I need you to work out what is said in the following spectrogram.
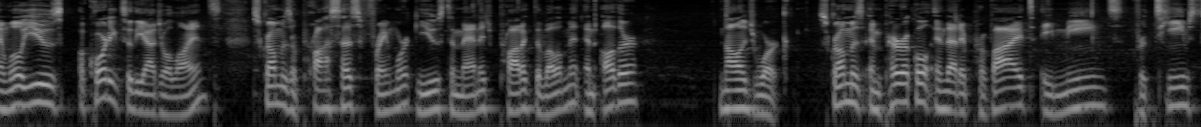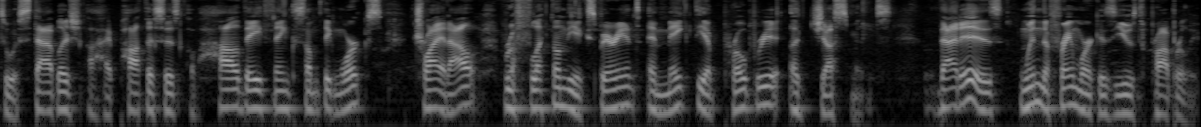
And we'll use, according to the Agile Alliance, Scrum is a process framework used to manage product development and other knowledge work. Scrum is empirical in that it provides a means for teams to establish a hypothesis of how they think something works, try it out, reflect on the experience, and make the appropriate adjustments. That is, when the framework is used properly.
